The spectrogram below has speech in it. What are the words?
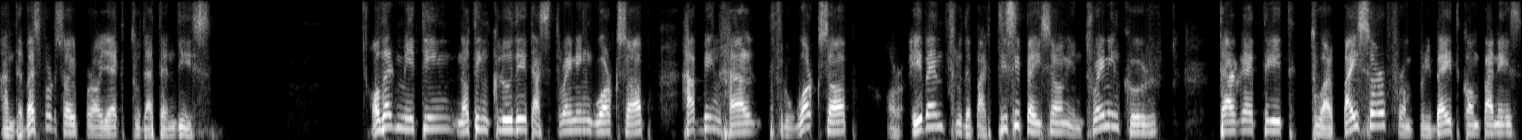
and the Best for Soil project to the attendees. Other meetings not included as training workshop have been held through workshop or even through the participation in training course targeted to advisors from private companies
